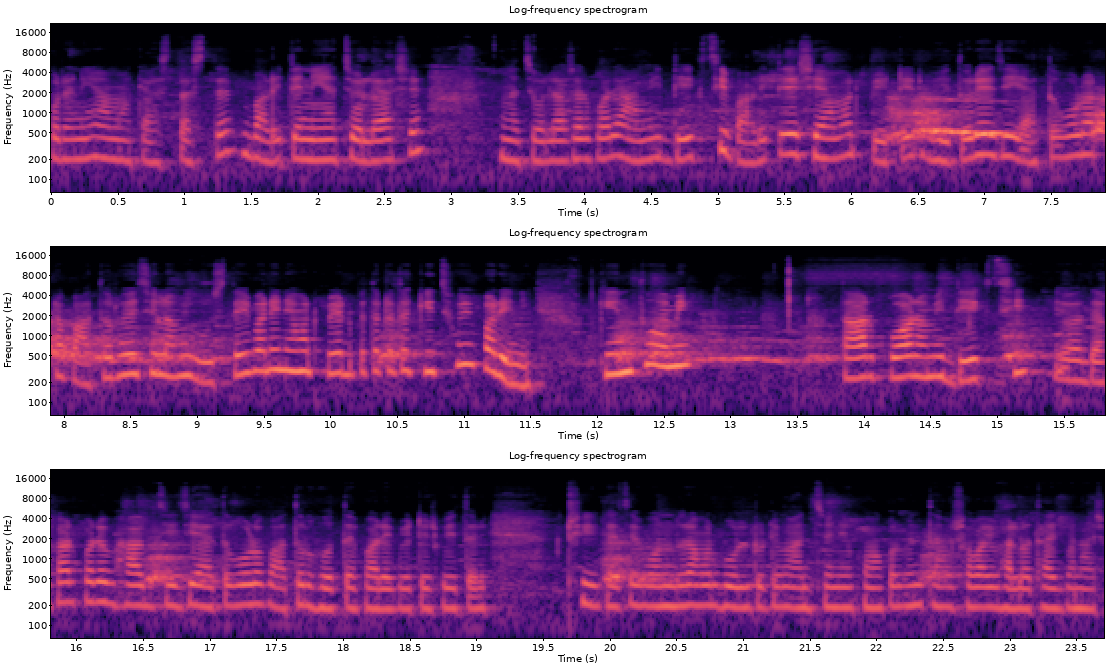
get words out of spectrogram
করে নিয়ে আমাকে আস্তে আস্তে বাড়িতে নিয়ে চলে আসে। চলে আসার পরে আমি দেখছি বাড়িতে এসে আমার পেটের ভেতরে যে এত বড় একটা পাথর হয়েছিল, আমি বুঝতেই পারিনি আমার পেট ভেতরটাতে কিছুই করেনি কিন্তু আমি তারপর আমি দেখছি, এবার দেখার পরে ভাবছি যে এত বড় পাথর হতে পারে পেটের ভেতরে। ঠিক আছে বন্ধুরা, আমার ভুল টুটি মার্জনীয়, ক্ষমা করবেন। তো সবাই ভালো থাকবেন, আশা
